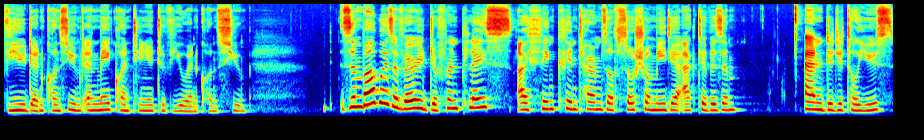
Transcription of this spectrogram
viewed and consumed and may continue to view and consume zimbabwe is a very different place i think in terms of social media activism and digital use.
